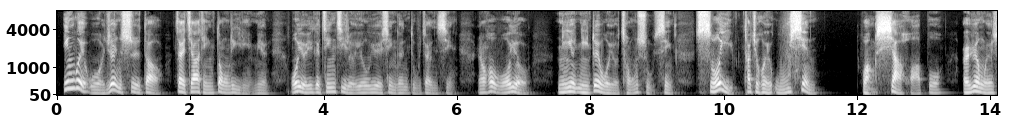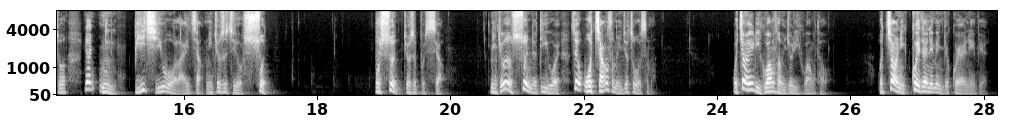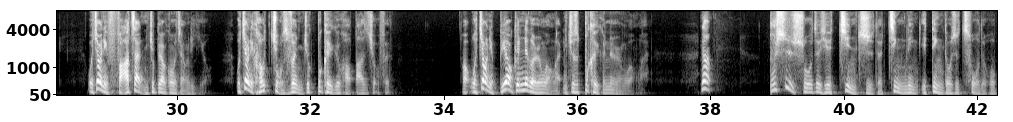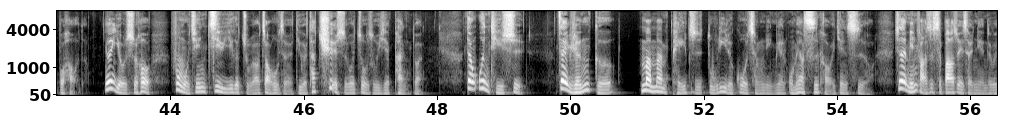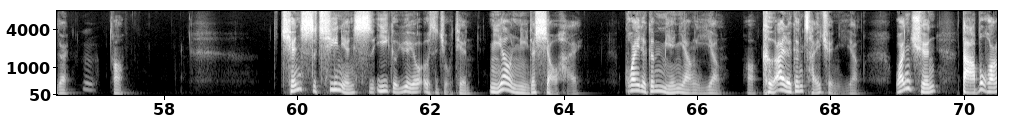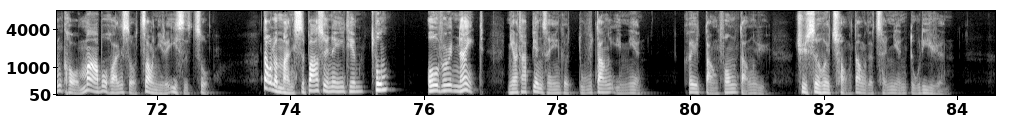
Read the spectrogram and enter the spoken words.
因为我认识到在家庭动力里面。我有一个经济的优越性跟独占性，然后我有你有你对我有从属性，所以他就会无限往下滑坡，而认为说，那你比起我来讲，你就是只有顺，不顺就是不孝，你就有顺的地位，所以我讲什么你就做什么，我叫你理光头你就理光头，我叫你跪在那边你就跪在那边，我叫你罚站你就不要跟我讲理由，我叫你考九十分你就不可以给我考八十九分。好，我叫你不要跟那个人往来，你就是不可以跟那个人往来。那不是说这些禁止的禁令一定都是错的或不好的，因为有时候父母亲基于一个主要照顾者的地位，他确实会做出一些判断。但问题是在人格慢慢培植独立的过程里面，我们要思考一件事哦。现在民法是十八岁成年，对不对？嗯，好。前十七年十一个月又二十九天，你要你的小孩乖的跟绵羊一样啊，可爱的跟柴犬一样，完全打不还口，骂不还手，照你的意思做。到了满十八岁那一天，boom，overnight，你要他变成一个独当一面，可以挡风挡雨，去社会闯荡的成年独立人。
